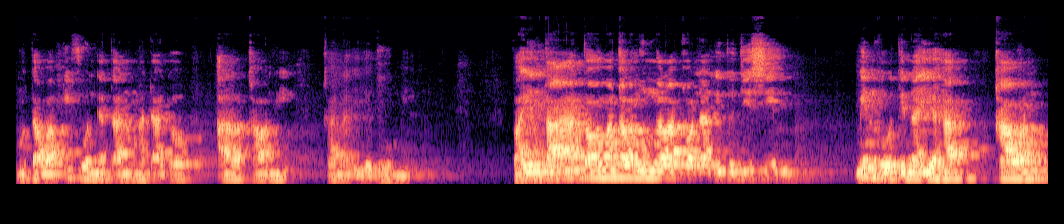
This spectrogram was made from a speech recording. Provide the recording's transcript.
mutawakifun etan ngadago al kauni kana iya bumi. Fa in ta'ato maka lamun ngalakonan itu jisim minhu tina iya hak kawan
